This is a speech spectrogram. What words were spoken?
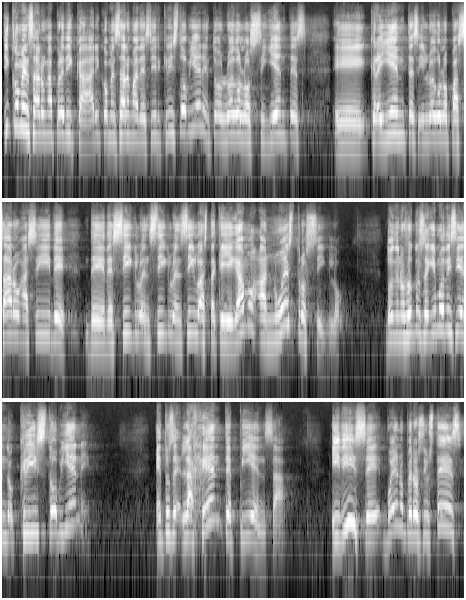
Y comenzaron a predicar y comenzaron a decir, Cristo viene. Entonces luego los siguientes eh, creyentes y luego lo pasaron así de, de siglo en siglo en siglo hasta que llegamos a nuestro siglo donde nosotros seguimos diciendo, Cristo viene. Entonces la gente piensa y dice, bueno, pero si ustedes,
